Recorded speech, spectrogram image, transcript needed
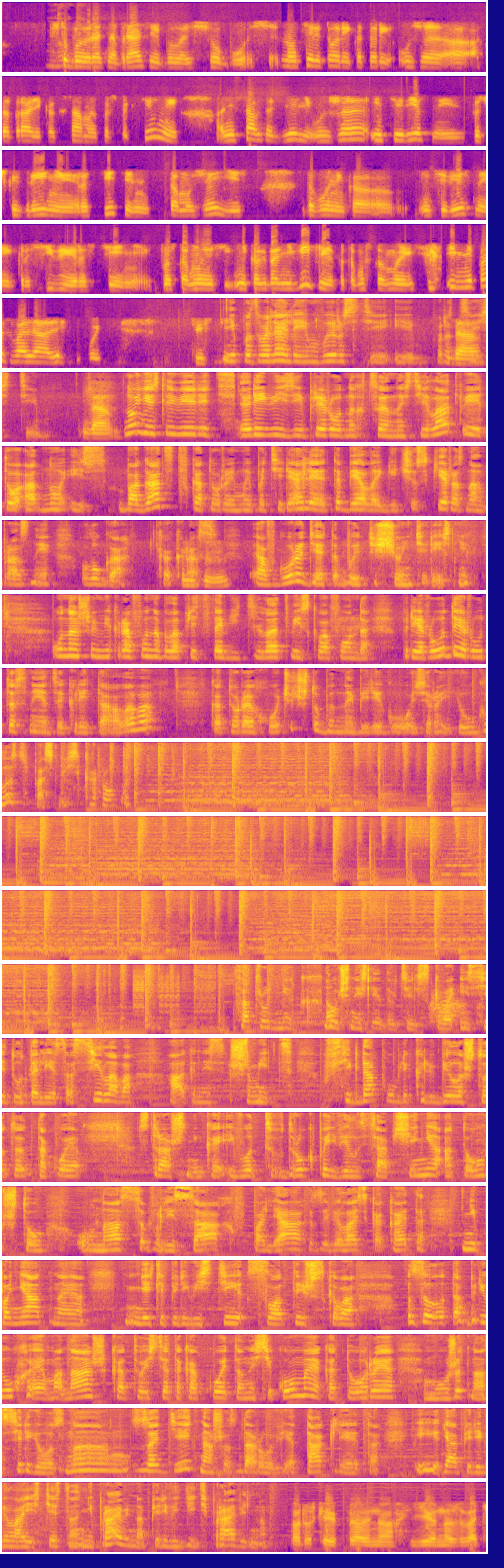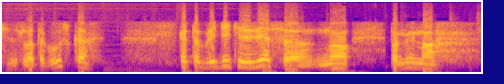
чтобы разнообразие было еще больше. Но территории, которые уже а, отобрали как самые перспективные, они в самом-то деле уже интересные с точки зрения растительности. Там уже есть довольно э, интересные и красивые растения. Просто мы их никогда не видели, потому что мы им не позволяли быть цвести. Не позволяли им вырасти и процвести. Да. Но если верить ревизии природных ценностей Латвии, то одно из богатств, которые мы потеряли, это биологически разнообразные луга как раз. Угу. А в городе это будет еще интереснее. У нашего микрофона была представитель Латвийского фонда природы Рута Снедзе Криталова, которая хочет, чтобы на берегу озера Юглас спаслись коровы. Сотрудник научно-исследовательского института леса Силова Агнес Шмидт. Всегда публика любила что-то такое страшненько. И вот вдруг появилось сообщение о том, что у нас в лесах, в полях завелась какая-то непонятная, если перевести с латышского золотобрюхая монашка, то есть это какое-то насекомое, которое может нас серьезно задеть наше здоровье. Так ли это? И я перевела, естественно, неправильно, переведите правильно. По-русски правильно ее назвать златогузка. Это вредитель леса, но помимо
